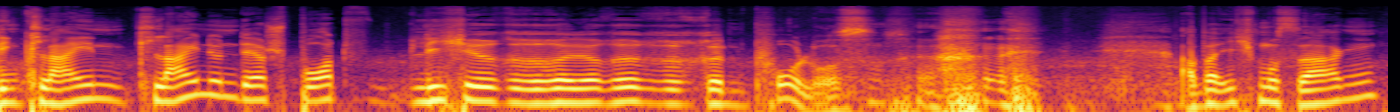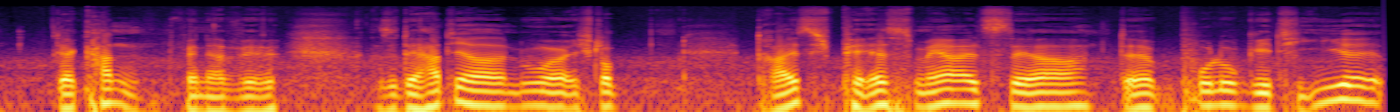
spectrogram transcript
den kleinen, kleinen der sportlicheren Polos. Aber ich muss sagen, der kann, wenn er will. Also der hat ja nur, ich glaube, 30 PS mehr als der, der Polo GTI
